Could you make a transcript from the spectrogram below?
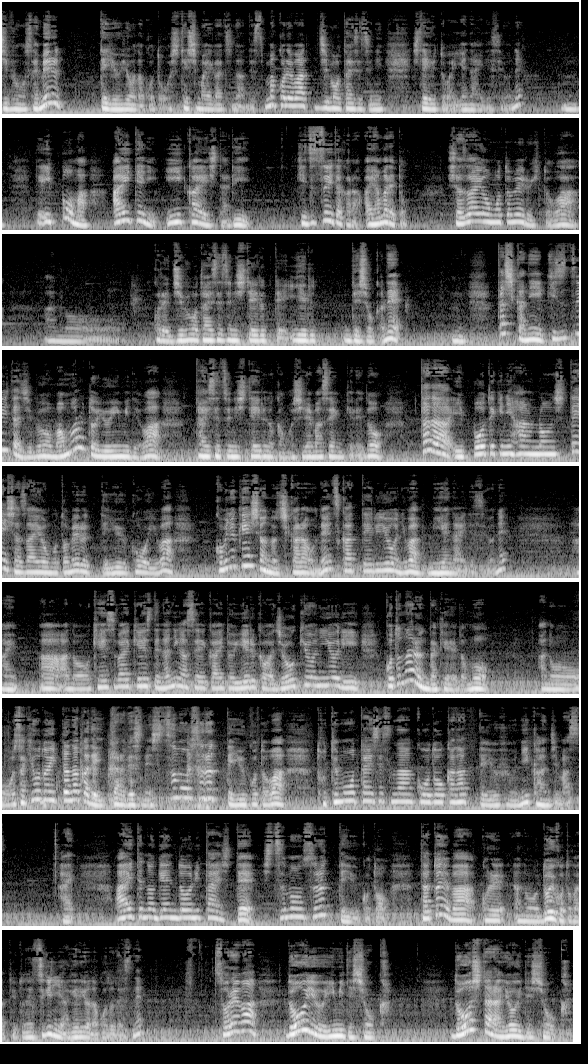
自分を責めるっっていうようなことをしてしまいがちなんです。まあこれは自分を大切にしているとは言えないですよね、うん、で一方まあ相手に言い返したり傷ついたから謝れと謝罪を求める人はあのこれ自分を大切にしているって言えるでしょうかね、うん、確かに傷ついた自分を守るという意味では大切にしているのかもしれませんけれどただ一方的に反論して謝罪を求めるっていう行為はコミュニケーションの力をね使っているようには見えないですよね。はい、ああのケースバイケースで何が正解と言えるかは状況により異なるんだけれどもあの先ほど言った中で言ったらですね質問するっていうことはとても大切な行動かなっていうふうに感じます。はい、相手の言動に対して質問するっていうこと例えばこれあのどういうことかっていうとね次に挙げるようなことですね。それはどういう意味でしょうか？どうしたらよいでしょうか？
